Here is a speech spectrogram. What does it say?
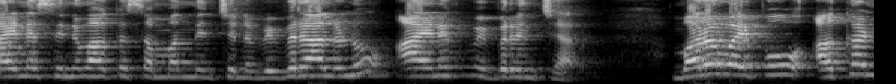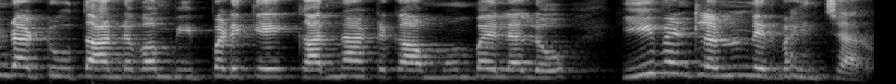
ఆయన సినిమాకు సంబంధించిన వివరాలను ఆయనకు వివరించారు. మరోవైపు అఖండ టూ తాండవం ఇప్పటికే కర్ణాటక ముంబైలలో ఈవెంట్లను నిర్వహించారు.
